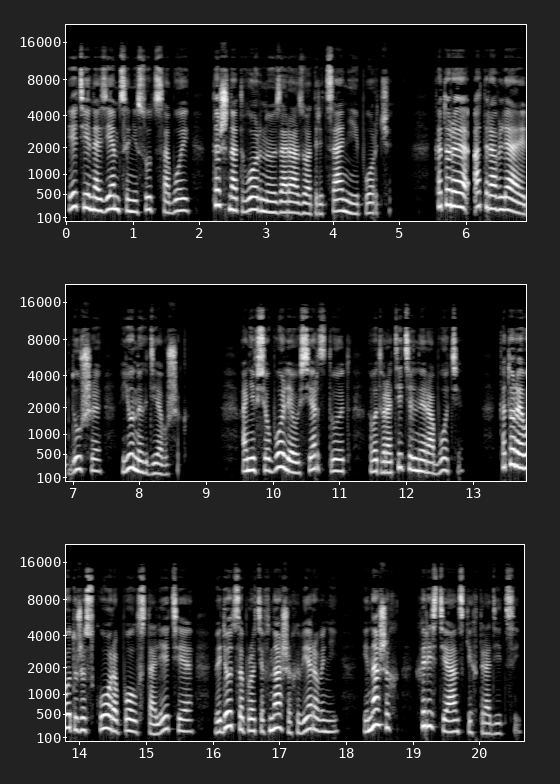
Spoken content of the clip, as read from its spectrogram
«эти иноземцы несут с собой тошнотворную заразу отрицания и порчи, которая отравляет души юных девушек. Они все более усердствуют в отвратительной работе, которая вот уже скоро полстолетия ведется против наших верований и наших христианских традиций.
